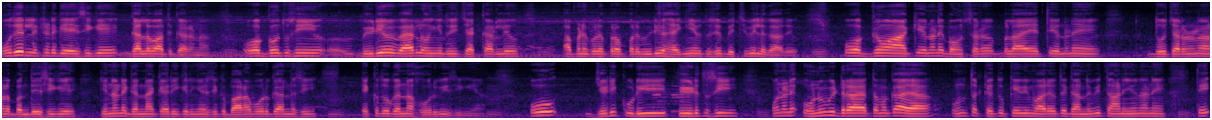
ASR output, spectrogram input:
ਉਹਦੇ ਰਿਲੇਟਡ ਗਏ ਸੀਗੇ ਗੱਲਬਾਤ ਕਰਨਾ। ਉਹ ਅੱਗੋਂ ਤੁਸੀਂ ਵੀਡੀਓ ਵਾਇਰਲ ਹੋਈਆਂ ਤੁਸੀਂ ਚੈੱਕ ਕਰ ਲਿਓ। ਆਪਣੇ ਕੋਲੇ ਪ੍ਰੋਪਰ ਵੀਡੀਓ ਹੈਗੀਆਂ ਤੁਸੀਂ ਵਿੱਚ ਵੀ ਲਗਾ ਦਿਓ। ਉਹ ਅੱਗੋਂ ਆ ਕੇ ਉਹਨਾਂ ਨੇ ਬਾਉਂਸਰ ਬੁਲਾਏ ਤੇ ਉਹਨਾਂ ਨੇ ਦੋ ਚਾਰ ਉਹਨਾਂ ਨਾਲ ਬੰਦੇ ਸੀਗੇ ਜਿਨ੍ਹਾਂ ਨੇ ਗੰਨਾ ਕੈਰੀ ਕਰੀਆਂ ਸੀ ਇੱਕ 12 ਬੋਰ ਗੰਨ ਸੀ ਇੱਕ ਦੋ ਗੰਨਾ ਹੋਰ ਵੀ ਸੀਗੀਆਂ। ਉਹ ਜਿਹੜੀ ਕੁੜੀ ਪੀੜਤ ਸੀ ਉਹਨਾਂ ਨੇ ਉਹਨੂੰ ਵੀ ਡਰਾਇਆ ਧਮਕਾਇਆ ਉਹਨੂੰ ਧੱਕੇ ਧੁੱਕੇ ਵੀ ਮਾਰੇ ਤੇ ਗੰਨ ਵੀ ਤਾਣੀ ਉਹਨਾਂ ਨੇ। ਤੇ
